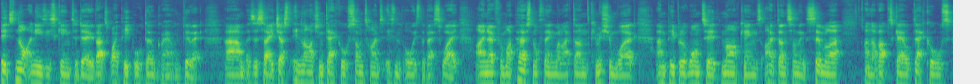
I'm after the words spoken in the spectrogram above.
it's not an easy scheme to do. That's why people don't go out and do it. Um, as I say, just enlarging decals sometimes isn't always the best way. I know from my personal thing when I've done commission work and people have wanted markings, I've done something similar and I've upscaled decals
